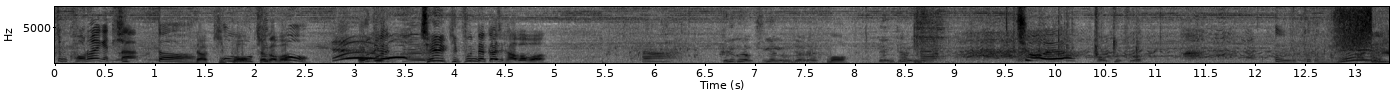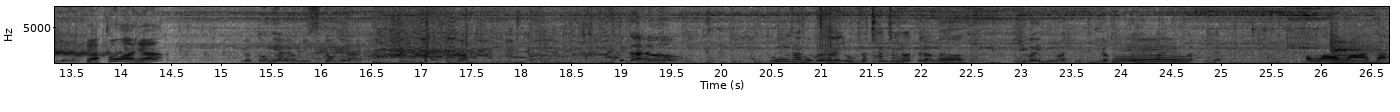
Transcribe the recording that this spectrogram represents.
좀 걸어야겠다. 깊다. 야, 깊어. 어머, 잠깐만. 깊어. 어디가 제일 깊은 데까지 가봐봐. 그리고 형 중요한 게 뭔지 알아요? 뭐? 냉탕이 추워요? 엄청 추워. 야똥 아니야? 이건 똥이야 형. 위스 똥이야. 어? 그러니까 형 동영상 보면은 여기서 천천히 걷더라고. 어. 이유가 있는 것 같아. 이렇게 뛰어내면 안 될 것 같은데? 어마어마하다.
